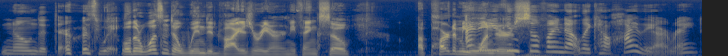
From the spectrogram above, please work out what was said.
known that there was waves. Well, there wasn't a wind advisory or anything, so a part of me I think you wonders. can still find out like how high they are, right?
